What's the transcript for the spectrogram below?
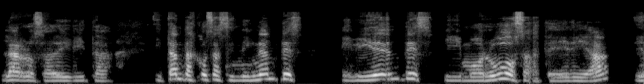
la rosadita y tantas cosas indignantes, evidentes y morbosas, te diría, y,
